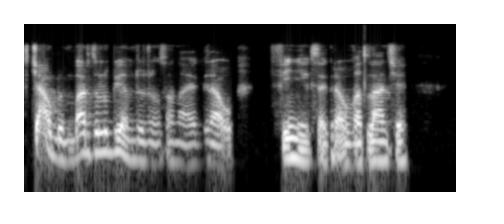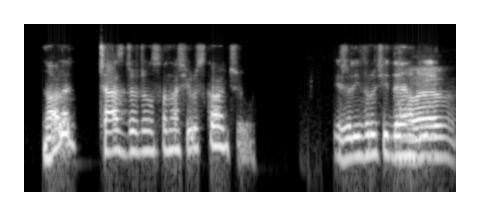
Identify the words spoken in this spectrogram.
chciałbym, bardzo lubiłem Joe Johnsona, jak grał w Phoenix, jak grał w Atlancie. No ale czas Joe Johnsona się już skończył. Jeżeli wróci do NBA, ale...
